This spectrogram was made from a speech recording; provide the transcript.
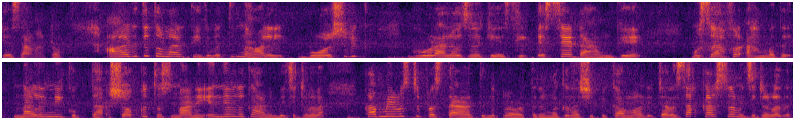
കേസാണ് കേട്ടോ. ആയിരത്തി തൊള്ളായിരത്തി ഇരുപത്തി ബോൾഷവിക് ബോൾഷെവിക് ഗൂഢാലോചന കേസിൽ എസ് എ ഡാംഗെ മുസാഫർ അഹമ്മദ് നളിനി ഗുപ്ത ഷൗക്കത്ത് ഉസ്മാനി എന്നിവരൊക്കെ ആരംഭിച്ചിട്ടുള്ള കമ്മ്യൂണിസ്റ്റ് പ്രസ്ഥാനത്തിന്റെ പ്രവർത്തനങ്ങൾക്ക് നശിപ്പിക്കാൻ വേണ്ടിയിട്ടാണ് സർക്കാർ ശ്രമിച്ചിട്ടുള്ളത്.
